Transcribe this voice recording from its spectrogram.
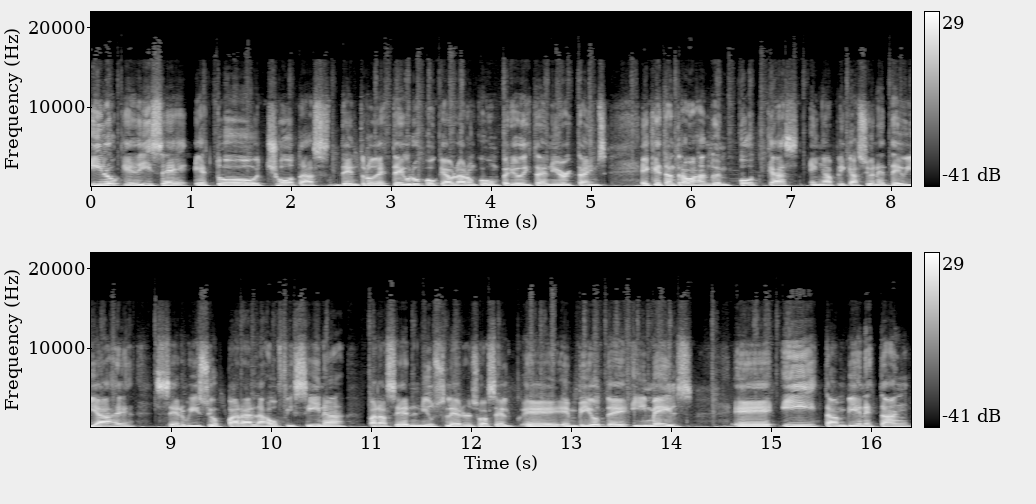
Y lo que dice estos chotas dentro de este grupo que hablaron con un periodista de New York Times es que están trabajando en podcast, en aplicaciones de viajes, servicios para las oficinas, para hacer newsletters o hacer eh, envíos de emails. Eh, y también están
